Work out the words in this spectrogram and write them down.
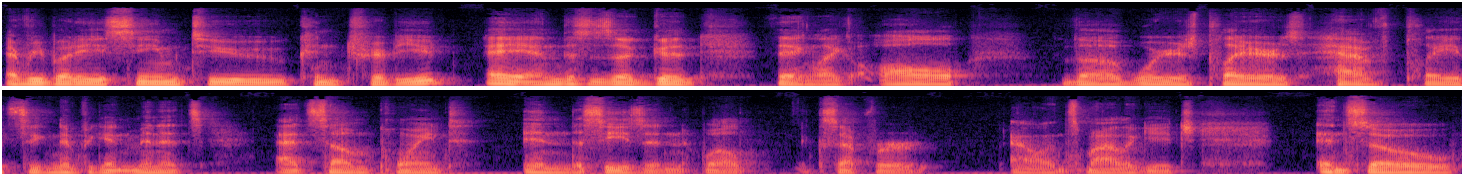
Everybody seemed to contribute. Hey, and this is a good thing. Like all the Warriors players have played significant minutes at some point in the season. Well, except for Alen Smailagic. And so,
